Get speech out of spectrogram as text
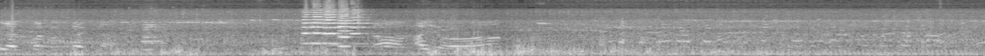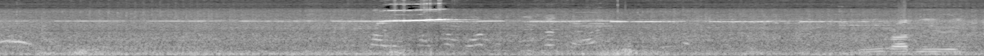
lakukan udah lah. Ah, ayo. ये बात नहीं हुई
